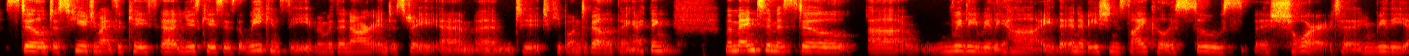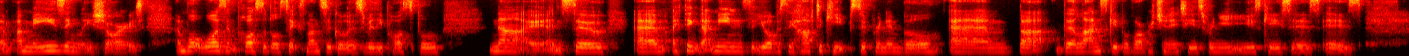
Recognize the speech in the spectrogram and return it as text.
still just huge amounts of case uh, use cases that we can see even within our industry um, um, to, to keep on developing. I think momentum is still uh, really, really high. The innovation cycle is so uh, short, uh, really amazingly short. And what wasn't possible six months ago is really possible now. And so um, I think that means that you obviously have to keep super nimble, um, but the landscape of opportunities for new use cases is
